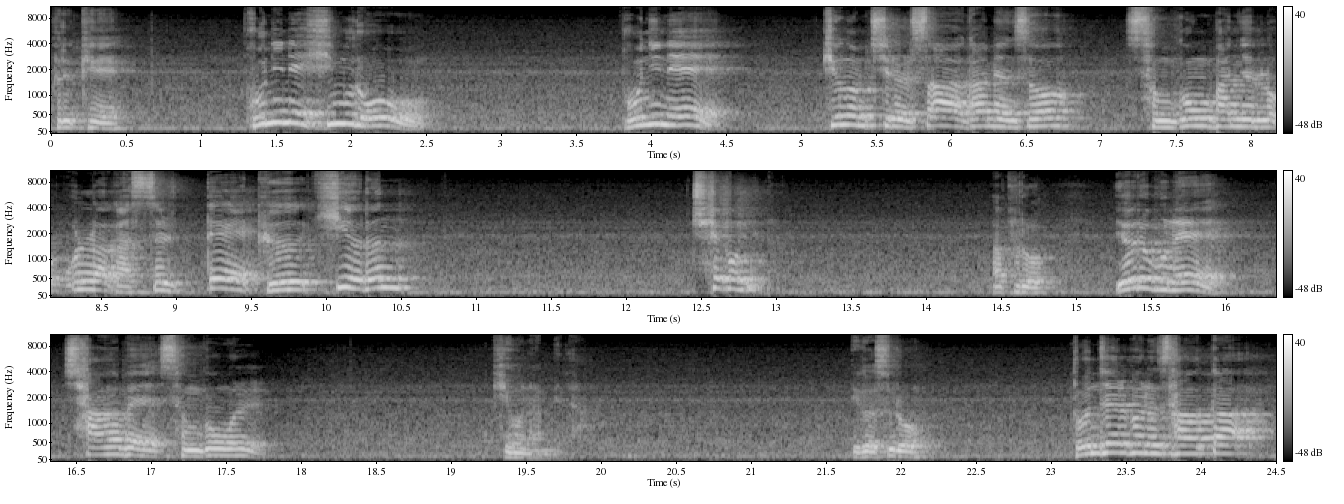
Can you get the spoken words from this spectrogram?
그렇게 본인의 힘으로 본인의 경험치를 쌓아가면서 성공 반열로 올라갔을 때 그 희열은 최고입니다. 앞으로 여러분의 창업의 성공을 기원합니다. 이것으로 돈 잘 버는 사업가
